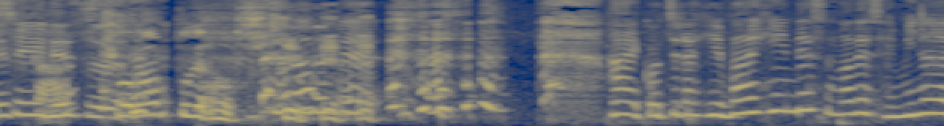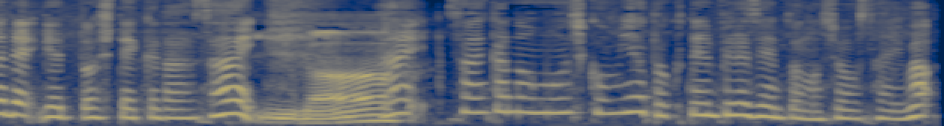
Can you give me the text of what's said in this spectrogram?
しい。ですかトラップが欲しい。はい、こちら非売品ですので、セミナーでゲットしてください。い。い。なはい。参加の申し込みや特典プレゼントの詳細は、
